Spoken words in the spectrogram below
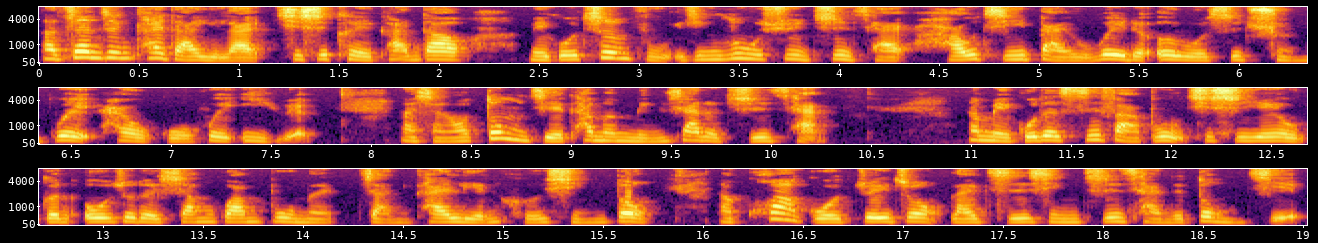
那战争开打以来，其实可以看到，美国政府已经陆续制裁好几百位的俄罗斯权贵，还有国会议员。那想要冻结他们名下的资产，那美国的司法部其实也有跟欧洲的相关部门展开联合行动，那跨国追踪来执行资产的冻结，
